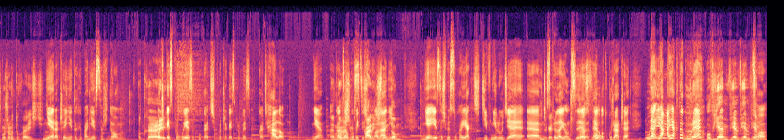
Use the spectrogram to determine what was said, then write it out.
Czy możemy tu wejść? Nie, raczej nie, to chyba nie jest nasz dom. Okej. Poczekaj, spróbuję zapukać. Poczekaj, spróbuję zapukać. Halo. Nie, możesz im całkowicie spalić ten olani. dom. Nie, jesteśmy, słuchaj, jak ci dziwni ludzie em, Czekaj, sprzedający teraz w te dół? odkurzacze. Na, ja, a jak na górę? O, wiem, wiem, wiem, wiem. Co?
